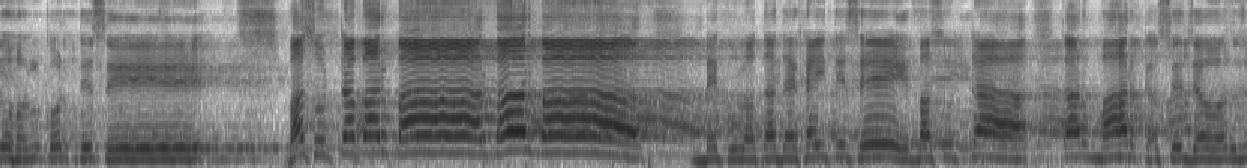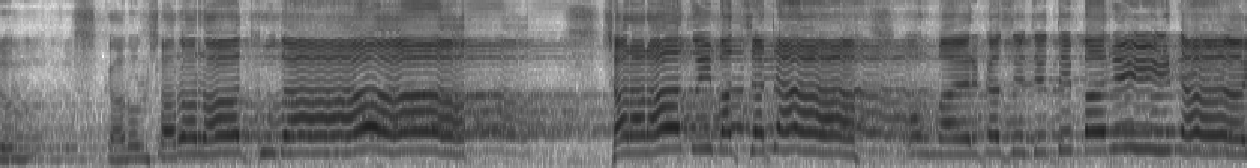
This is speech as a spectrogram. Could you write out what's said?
দহল করতেছে। বাসুরটা বারবার বারবার বেকুলতা দেখাইতেছে। বাসুরটা তার মার কাছে যাওয়ার জন্য, কারণ সারা রাত ক্ষুদা সারা রাত ওই বাচ্চাটা ওর মায়ের কাছে যেতে পারে নাই।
